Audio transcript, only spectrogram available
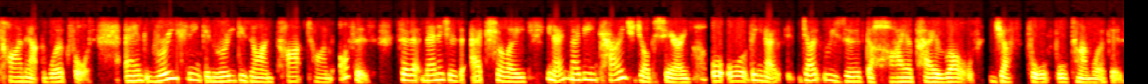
time out the workforce and rethink and redesign part time offers so that managers actually, you know, maybe encourage job sharing or, or you know, don't reserve the higher pay roles just for full time workers.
